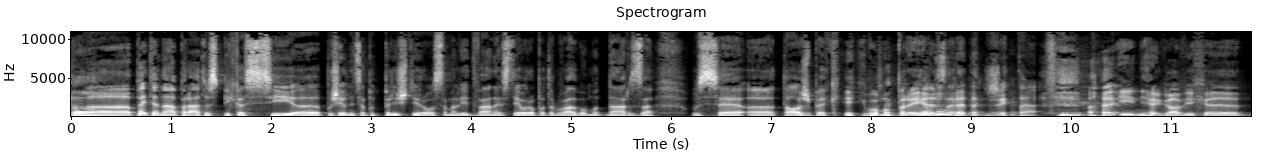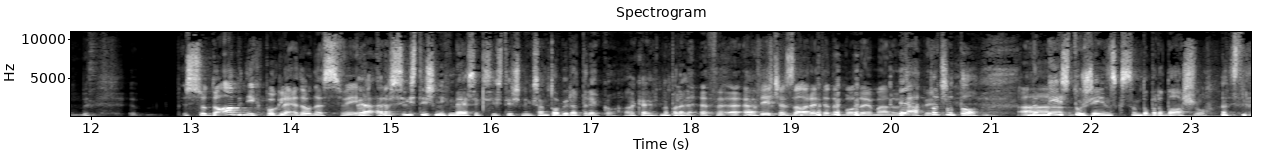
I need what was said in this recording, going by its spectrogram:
Uh, Pejte na aparatus.si, uh, pošiljnica podpri 4, 8 ali 12 evrov, potrebovali bomo denar za vse uh, tožbe, ki jih bomo prejeli zaradi žeta uh, in njegovih uh, sodobnih pogledov na svet. Ja, rasističnih, ne seksističnih, sem to bi rad rekel. Okay. Rdeče zore te ne bodo imeli. Ja, točno to. Na mestu žensk sem dobrodošel. sem.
